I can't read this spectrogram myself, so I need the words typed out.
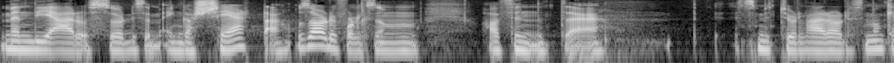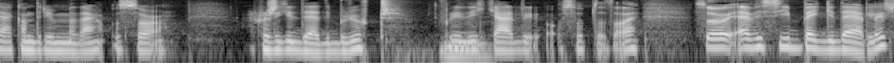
men de er også liksom engasjert. Da. Og så har du folk som har funnet eh, et smutthull her og liksom, ok, jeg kan drive med det. Og så er det kanskje ikke det de burde gjort. Fordi de ikke er så opptatt av det. Så jeg vil si begge deler.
